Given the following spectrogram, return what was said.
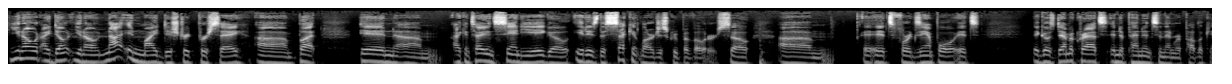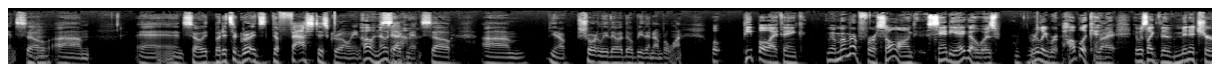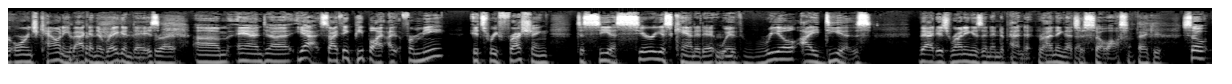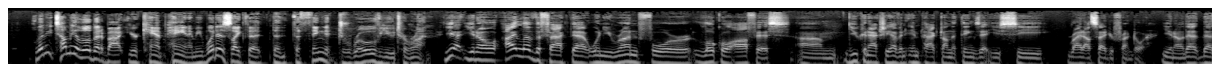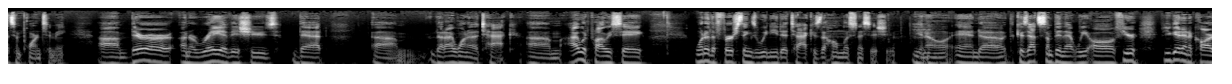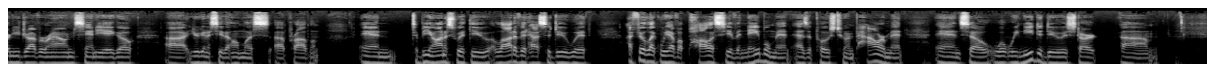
You know? I don't. You know, not in my district per se, um, but in um, I can tell you in San Diego, it is the second largest group of voters. So um, it's, for example, it's it goes Democrats, Independents, and then Republicans. So. Mm-hmm. Um, and so, it, but it's a it's the fastest growing Oh, no doubt. segment. So, um, you know, shortly they'll, they'll be the number one. Well, people, I think, remember for so long, San Diego was really Republican. Right. It was like the miniature Orange County back in the Reagan days. Right. Um, and uh, yeah, so I think people, I, I, for me, it's refreshing to see a serious candidate Mm-hmm. with real ideas that is running as an independent. I think that's just so awesome. Thank you. So let me tell me a little bit about your campaign. I mean, what is like the the, the thing that drove you to run? Yeah, you know, I love the fact that when you run for local office, um, you can actually have an impact on the things that you see right outside your front door. You know, that that's important to me. Um, there are an array of issues that um, that I want to attack. Um, I would probably say one of the first things we need to attack is the homelessness issue. You know, and because that's something that we all, if you're if you get in a car and you drive around San Diego, uh, you're going to see the homeless uh, problem. And to be honest with you, a lot of it has to do with I feel like we have a policy of enablement as opposed to empowerment. And so what we need to do is start, um,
